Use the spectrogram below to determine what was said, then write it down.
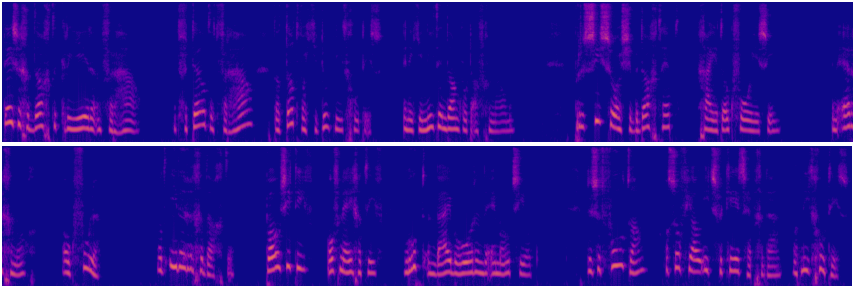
Deze gedachten creëren een verhaal. Het vertelt het verhaal dat dat wat je doet niet goed is en dat je niet in dank wordt afgenomen. Precies zoals je bedacht hebt, ga je het ook voor je zien. En erger nog, ook voelen. Want iedere gedachte, positief of negatief, roept een bijbehorende emotie op. Dus het voelt dan alsof je al iets verkeerds hebt gedaan, wat niet goed is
